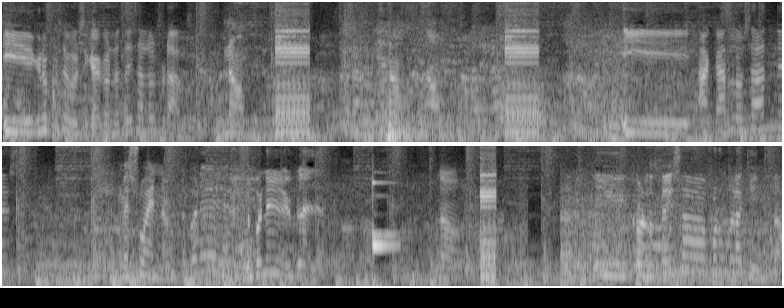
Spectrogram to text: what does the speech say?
¿Y grupos de música? ¿Conocéis a los Bravos? No. No, no. ¿Y a Carlos Adnes? Me suena. Lo ponen en el playa. No. ¿Y conocéis a Fórmula Quinta?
